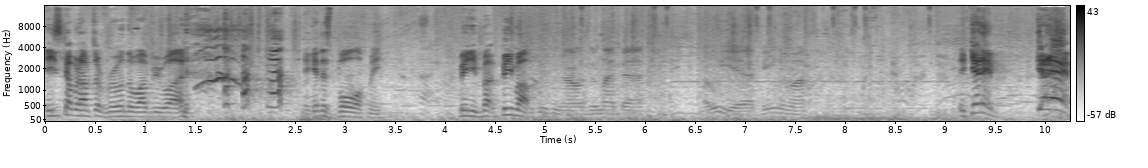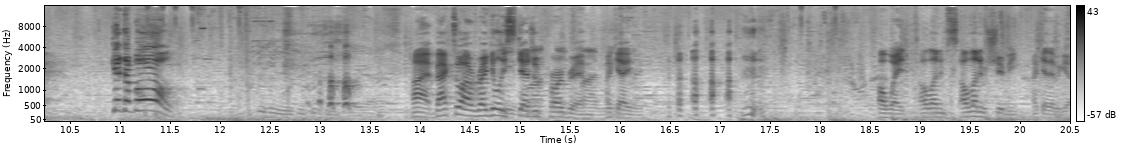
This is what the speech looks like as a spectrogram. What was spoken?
He's coming up to ruin the 1v1. yeah, get this ball off me. Beat him, beam up. No, do my best. Oh yeah, beam him up. Yeah, Get him! Get him! Get the ball! Alright, back to our regularly Please scheduled program. time, Okay. oh wait, I'll let him I'll let him shoot me. Okay, there we go.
